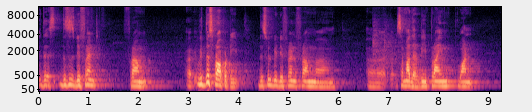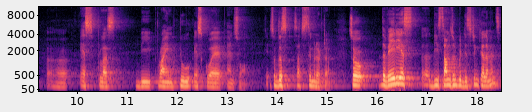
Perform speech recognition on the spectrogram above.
this, this is different from with this property, this will be different from um, some other b prime 1 s plus b prime 2 s square and so on. Okay. So, this such similar term. So, the various uh, these sums will be distinct elements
